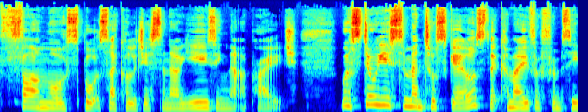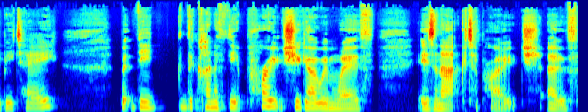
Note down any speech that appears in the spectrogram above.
far more sports psychologists are now using that approach. We'll still use some mental skills that come over from CBT, but the the kind of the approach you go in with is an ACT approach of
